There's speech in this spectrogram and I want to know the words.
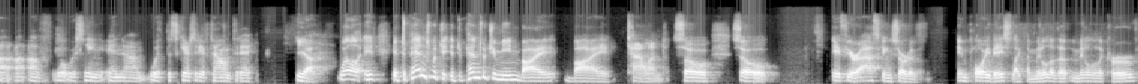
uh, of what we're seeing in um, with the scarcity of talent today? Yeah. Well, it, it depends what you, it depends what you mean by by talent. So so if you're asking sort of employee base, like the middle of the middle of the curve,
